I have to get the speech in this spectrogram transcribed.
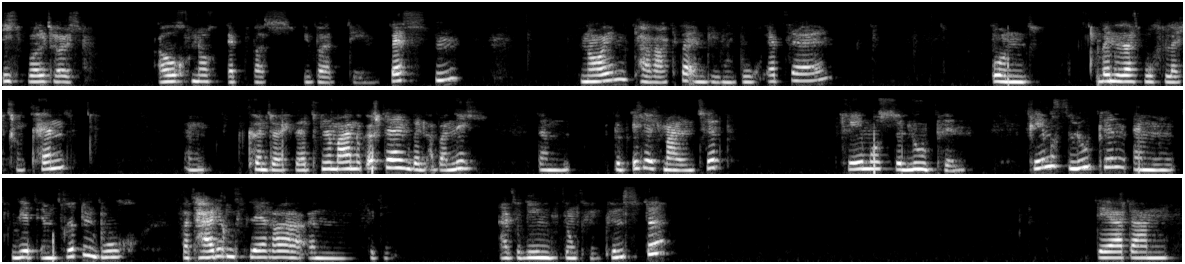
ich wollte euch auch noch etwas über den besten neuen Charakter in diesem Buch erzählen. Und wenn ihr das Buch vielleicht schon kennt, könnt ihr euch selbst eine Meinung erstellen. Wenn aber nicht, dann gebe ich euch mal einen Tipp. Remus Lupin. Remus Lupin ähm, wird im dritten Buch Verteidigungslehrer ähm, für die, also gegen die dunklen Künste. Der dann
